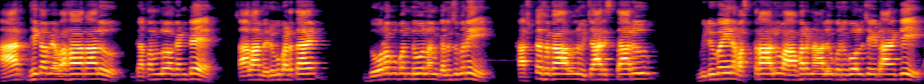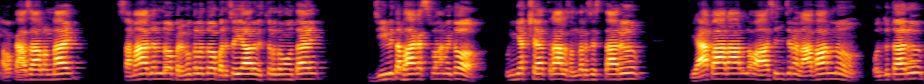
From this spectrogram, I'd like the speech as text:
ఆర్థిక వ్యవహారాలు గతంలో కంటే చాలా మెరుగుపడతాయి. దూరపు బంధువులను కలుసుకుని కష్టసుఖాలను విచారిస్తారు. విలువైన వస్త్రాలు ఆభరణాలు కొనుగోలు చేయడానికి అవకాశాలున్నాయి. సమాజంలో ప్రముఖులతో పరిచయాలు విస్తృతమవుతాయి. జీవిత భాగస్వామితో పుణ్యక్షేత్రాలు సందర్శిస్తారు. వ్యాపారాల్లో ఆశించిన లాభాలను పొందుతారు.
